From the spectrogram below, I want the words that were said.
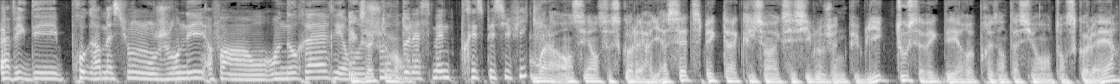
Avec des programmations en journée, enfin en, en horaire et en Exactement. jour de la semaine très spécifiques? Voilà, en séance scolaire. Il y a sept spectacles qui sont accessibles au jeune public, tous avec des représentations en temps scolaire,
